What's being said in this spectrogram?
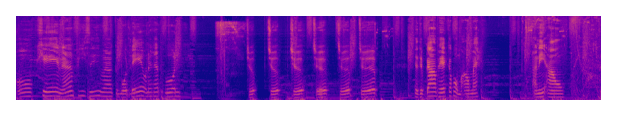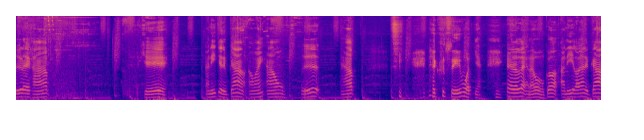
โอเคนะ พี่ซื้อมาเกือบหมดแล้วนะครับทุกคน ชึบชึบชึบชึบชึบเจ็ดสิบเก้าเพชรครับผมเอาไหมอันนี้เอาซื้อเลยครับ โอเค อันนี้เจ็ดสิบเก้าเอาไหมเอาซื้อนะครับแล้วคุณซื้อหมดเนี่ยแค่นั้นแหละนะผมก็อันนี้ร้อยห้าสิบเก้า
